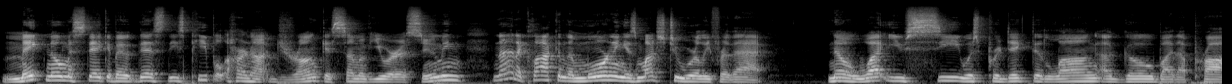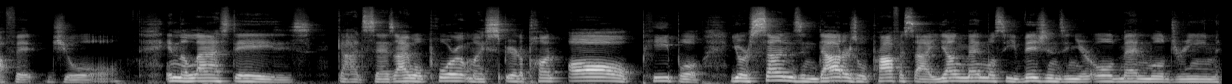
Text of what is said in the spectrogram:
Make no mistake about this, these people are not drunk, as some of you are assuming. Nine o'clock in the morning is much too early for that. No, what you see was predicted long ago by the prophet Joel. In the last days, God says, I will pour out my spirit upon all people. Your sons and daughters will prophesy, young men will see visions, and your old men will dream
